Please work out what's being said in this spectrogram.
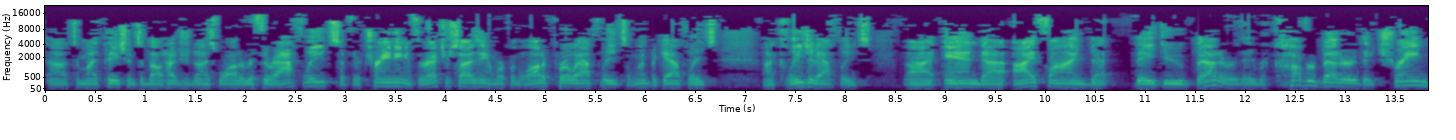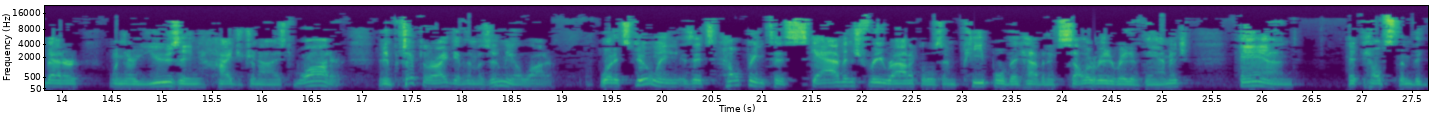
uh, to my patients about hydrogenized water if they're athletes, if they're training, if they're exercising. I work with a lot of pro athletes, Olympic athletes, uh, collegiate athletes, uh, and uh, I find that they do better, they recover better, they train better when they're using hydrogenized water. And in particular, I give them Izumio water. What it's doing is it's helping to scavenge free radicals in people that have an accelerated rate of damage, and it helps them to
